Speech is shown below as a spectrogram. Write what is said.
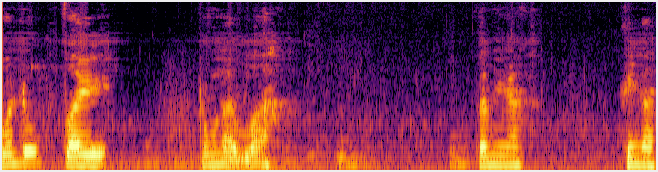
วันรถไฟตรงไหนวะแป๊บนึงนะขึ้นก่อน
